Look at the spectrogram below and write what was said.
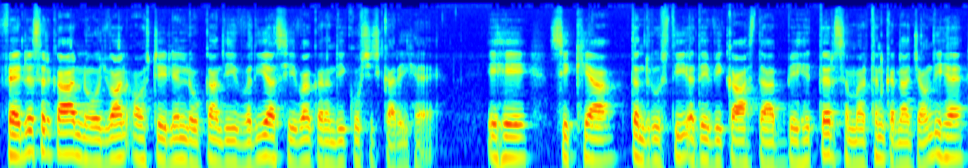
ਫੈਡਰਲ ਸਰਕਾਰ ਨੌਜਵਾਨ ਆਸਟ੍ਰੇਲੀਅਨ ਲੋਕਾਂ ਦੀ ਵਧੀਆ ਸੇਵਾ ਕਰਨ ਦੀ ਕੋਸ਼ਿਸ਼ ਕਰ ਰਹੀ ਹੈ। ਇਹ ਸਿੱਖਿਆ ਤੰਦਰੁਸਤੀ ਅਤੇ ਵਿਕਾਸ ਦਾ ਬਿਹਤਰ ਸਮਰਥਨ ਕਰਨਾ ਚਾਹੁੰਦੀ ਹੈ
